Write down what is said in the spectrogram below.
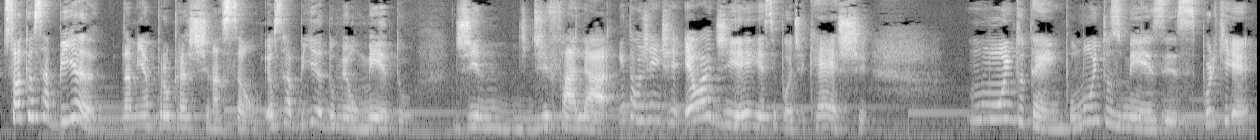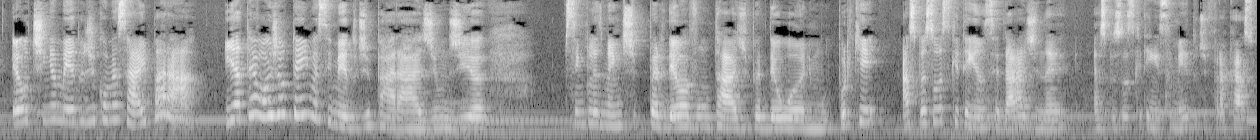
Só que eu sabia da minha procrastinação, eu sabia do meu medo de, de falhar. Então, gente, eu adiei esse podcast muito tempo, muitos meses, porque eu tinha medo de começar e parar. E até hoje eu tenho esse medo de parar, de um dia simplesmente perdeu a vontade, perdeu o ânimo. Porque as pessoas que têm ansiedade, né? As pessoas que têm esse medo de fracasso,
